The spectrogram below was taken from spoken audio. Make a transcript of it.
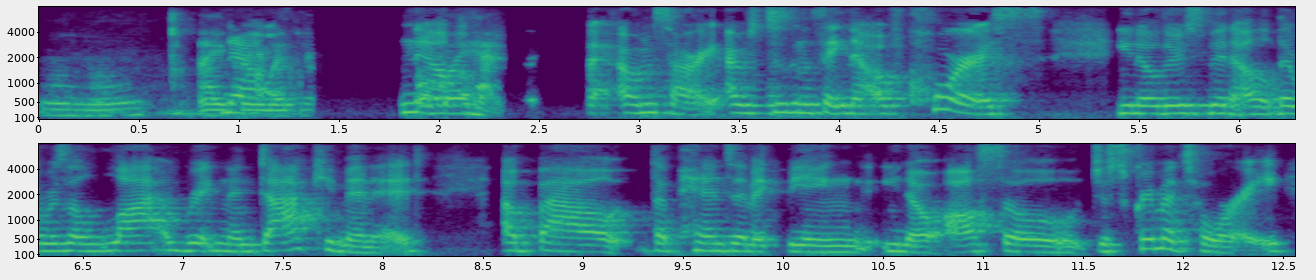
Mm-hmm. I agree now, with you. Now, oh, go ahead. I'm sorry. I was just going to say now, of course, you know, there's been a, there was a lot written and documented about the pandemic being, you know, also discriminatory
